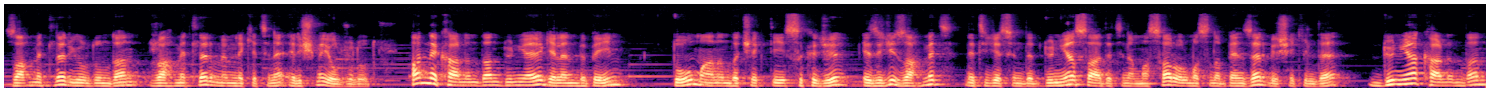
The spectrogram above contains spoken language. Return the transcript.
zahmetler yurdundan rahmetler memleketine erişme yolculuğudur. Anne karnından dünyaya gelen bebeğin doğum anında çektiği sıkıcı, ezici zahmet neticesinde dünya saadetine mazhar olmasına benzer bir şekilde dünya karnından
